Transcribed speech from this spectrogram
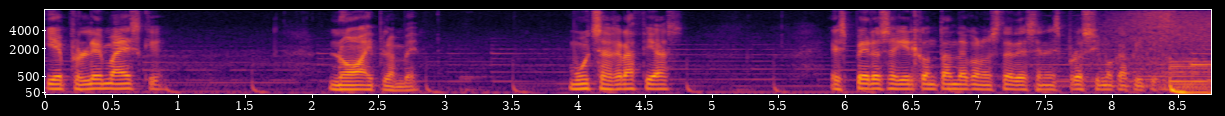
Y el problema es que no hay plan B. Muchas gracias. Espero seguir contando con ustedes en el próximo capítulo.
